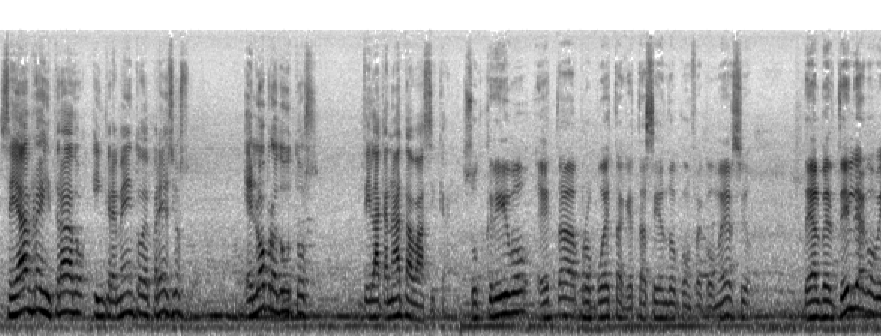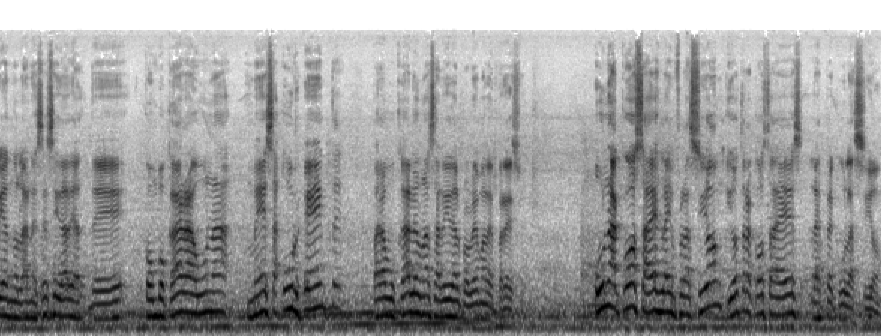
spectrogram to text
se han registrado incrementos de precios en los productos de la canasta básica. Suscribo esta propuesta que está haciendo Confecomercio de advertirle al gobierno la necesidad de, de convocar a una mesa urgente para buscarle una salida al problema de precios. Una cosa es la inflación y otra cosa es la especulación.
